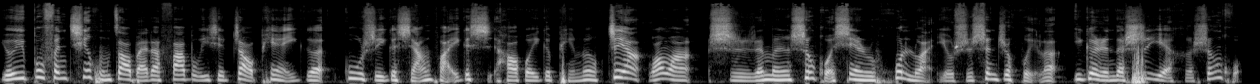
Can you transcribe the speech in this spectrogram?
由于不分青红皂白的发布一些照片、一个故事、一个想法、一个喜好或一个评论，这样往往使人们生活陷入混乱，有时甚至毁了一个人的事业和生活。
